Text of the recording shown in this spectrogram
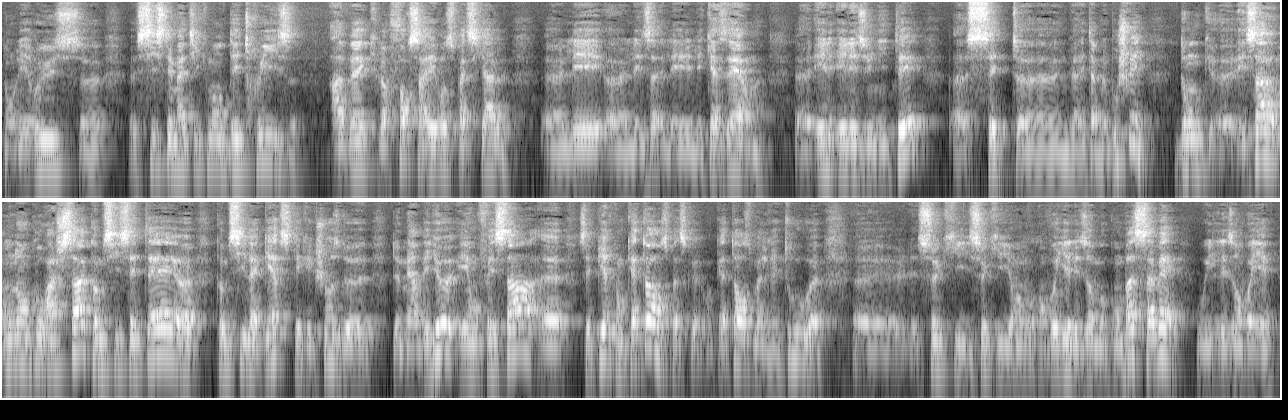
dont les Russes systématiquement détruisent avec leurs forces aérospatiales les, les, les, casernes et, les unités, c'est une véritable boucherie. Donc, et ça, on encourage ça comme si c'était, comme si la guerre c'était quelque chose de, de, merveilleux. Et on fait ça, c'est pire qu'en 14, parce qu'en 14, malgré tout, ceux qui, ceux qui envoyaient les hommes au combat savaient où ils les envoyaient.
